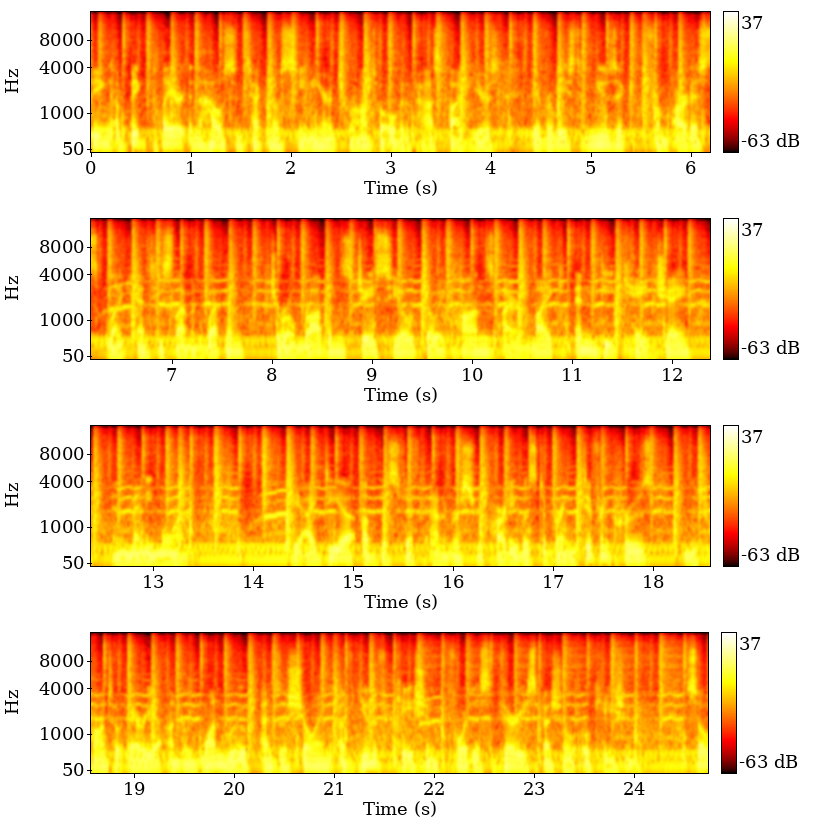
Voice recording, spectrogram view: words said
Being a big player in the house and techno scene here in Toronto over the past five years, they've released music from artists like Anti Slam and Weapon, Jerome Robbins, JCO, Joey Cons, Iron Mike, NDKJ, and many more. The idea of this fifth anniversary party was to bring different crews in the Toronto area under one roof as a showing of unification for this very special occasion. So,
